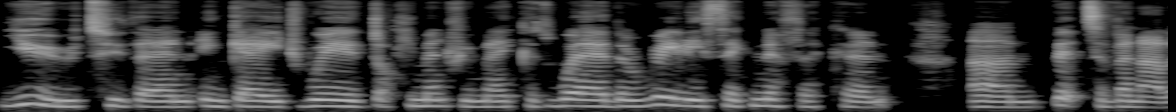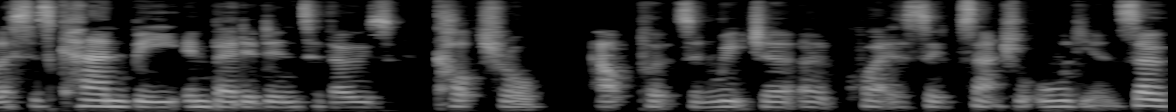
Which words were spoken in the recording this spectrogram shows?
you to then engage with documentary makers where the really significant um, bits of analysis can be embedded into those cultural outputs and reach a, a, quite a substantial audience. So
